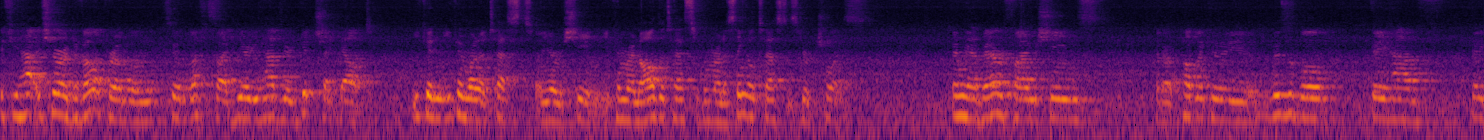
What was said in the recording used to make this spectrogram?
if, you have, if you're a developer on the, on the left side here, you have your git checkout. You can, you can run a test on your machine. You can run all the tests, you can run a single test, it's your choice. Then we have verify machines that are publicly visible. They have, they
